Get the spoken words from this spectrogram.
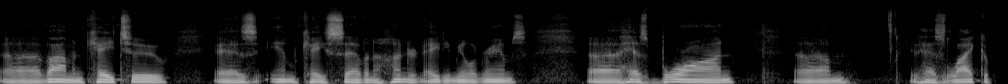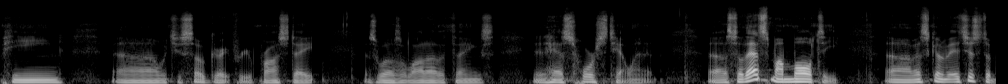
uh, vitamin K2 as MK7, 180 milligrams. Uh, has boron. Um, it has lycopene, uh, which is so great for your prostate, as well as a lot of other things. And it has horsetail in it. Uh, so that's my multi. Uh, it's gonna. It's just a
